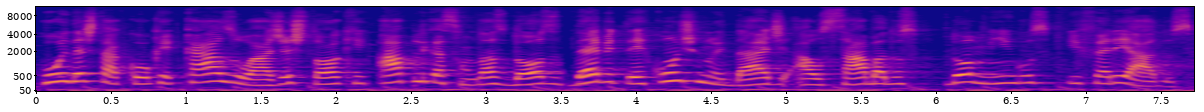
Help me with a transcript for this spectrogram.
Rui destacou que, caso haja estoque, a aplicação das doses deve ter continuidade aos sábados, domingos e feriados.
